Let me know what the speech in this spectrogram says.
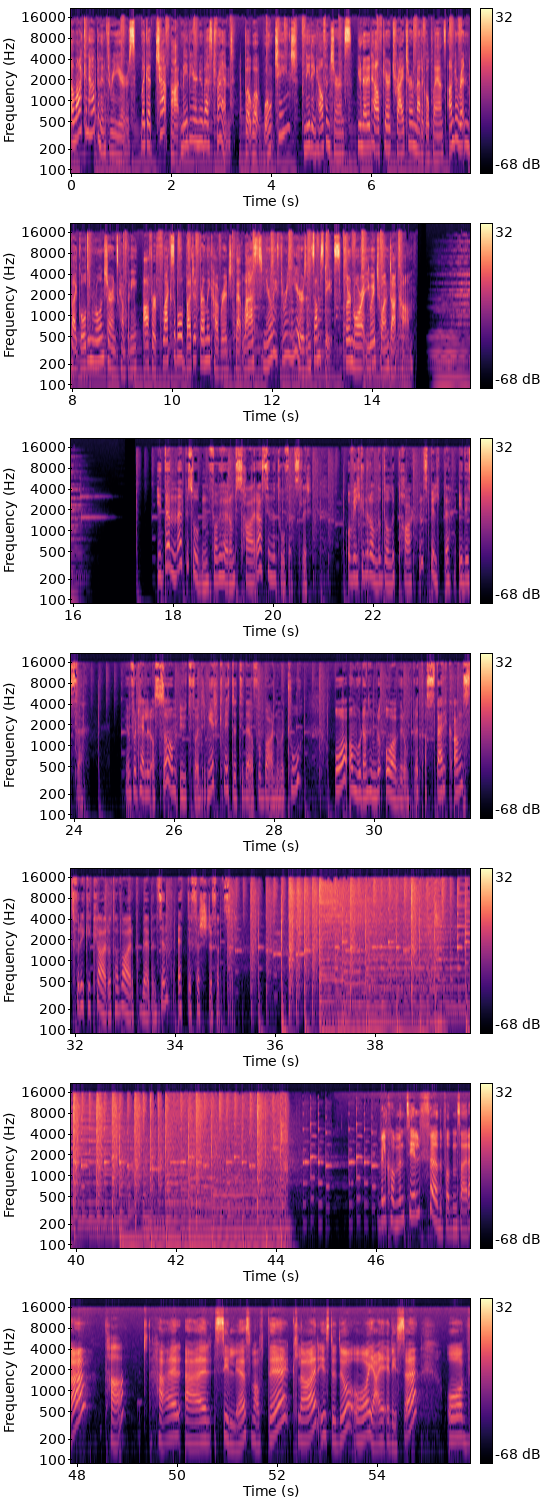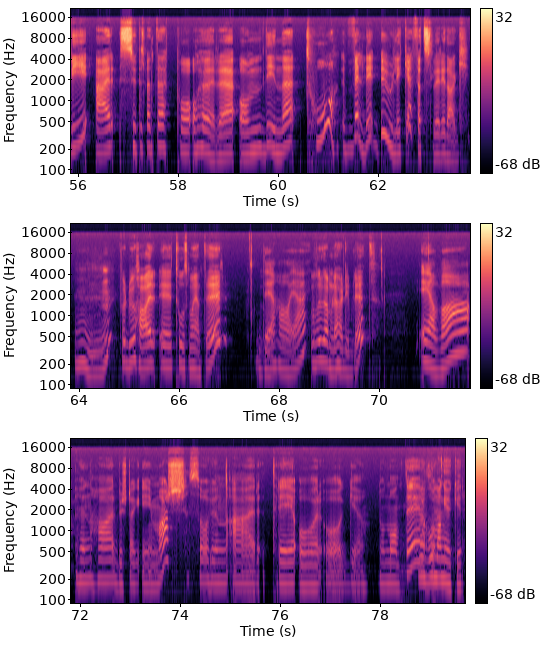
A lot can happen in three years, like a chatbot may be your new best friend. But what won't change? Needing health insurance. United Healthcare Tri Term Medical Plans, underwritten by Golden Rule Insurance Company, offer flexible, budget friendly coverage that lasts nearly three years in some states. Learn more at uh1.com. I denne episoden får vi høre om Sara sine to fødsler, og hvilken rolle Dolly Parton spilte i disse. Hun forteller også om utfordringer knyttet til det å få barn nummer to, og om hvordan hun ble overrumplet av sterk angst for å ikke klare å ta vare på babyen sin etter første fødsel. Velkommen til Fødepodden, Sara. Takk. Her er Silje, som alltid, klar i studio, og jeg, Elise. Og vi er superspente på å høre om dine to veldig ulike fødsler i dag. For du har eh, to små jenter. Det har jeg. Hvor gamle har de blitt? Eva hun har bursdag i mars, så hun er tre år og noen måneder. Men hvor mange uker?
